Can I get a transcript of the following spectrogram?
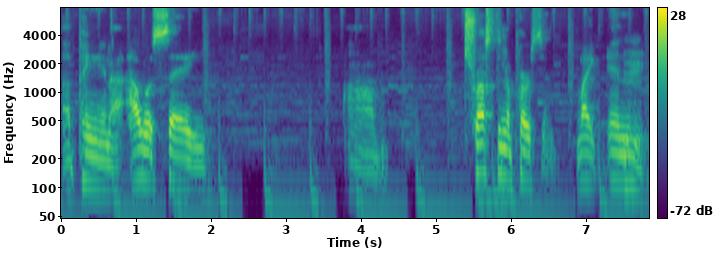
opinion. I, I would say um, trusting a person, like in mm.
